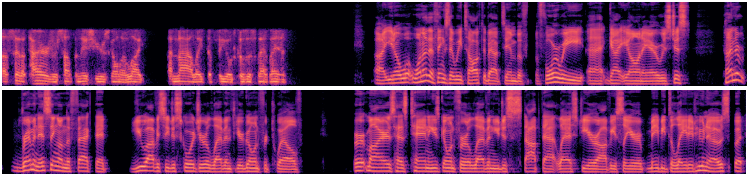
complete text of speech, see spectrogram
a set of tires or something this year is gonna like annihilate the field because it's that bad. Uh, you know, one of the things that we talked about, Tim, before we uh, got you on air was just kind of reminiscing on the fact that you obviously just scored your 11th. You're going for 12. Burt Myers has 10. He's going for 11. You just stopped that last year, obviously, or maybe delayed it. Who knows? But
